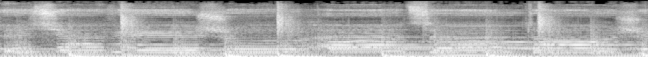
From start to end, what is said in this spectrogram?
Ведь я вижу это тоже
